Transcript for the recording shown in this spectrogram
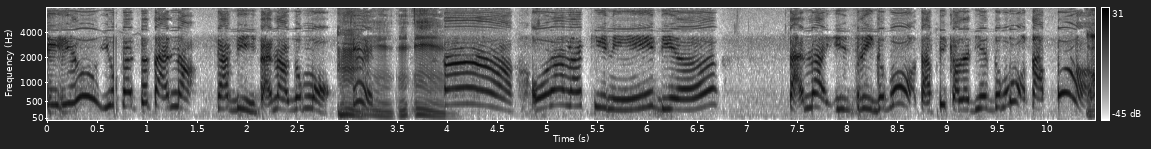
you, you kata tak nak cabi, tak nak gemuk. Hmm. Kan? Hmm, hmm, hmm. Ha, orang lelaki ni dia tak nak isteri gemuk tapi kalau dia gemuk tak apa. Ha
